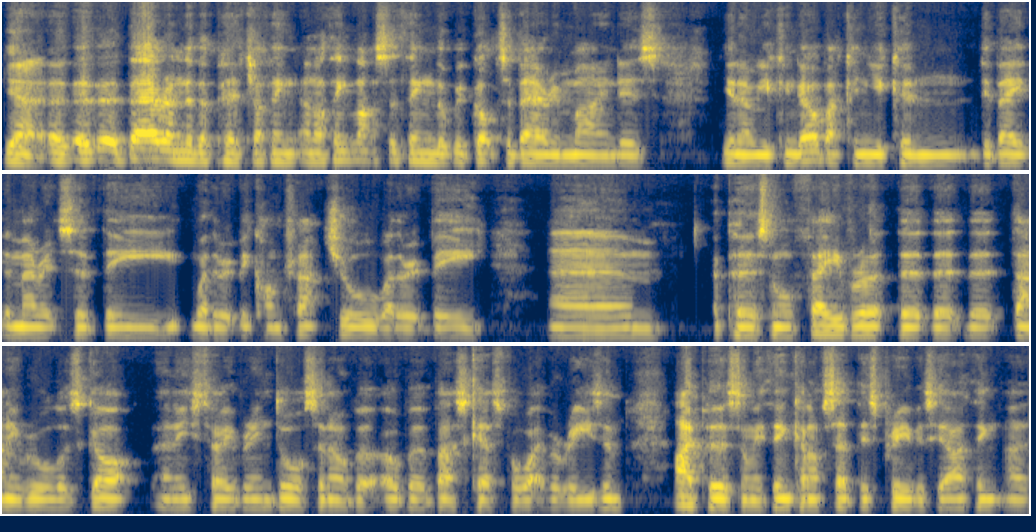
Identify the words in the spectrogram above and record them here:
yeah, at, at- at their end of the pitch, I think, and I think that's the thing that we've got to bear in mind is, you know, you can go back and you can debate the merits of the whether it be contractual, whether it be um, a personal favourite that, that that Danny Röhl has got, and he's favouring Dawson over over Vasquez for whatever reason. I personally think, and I've said this previously, I think I,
